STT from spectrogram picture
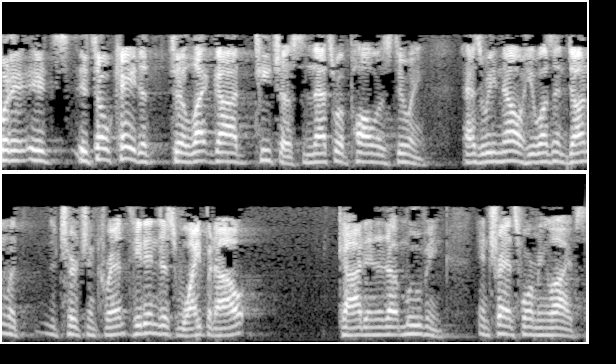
But it's, it's okay to, to let God teach us, and that's what Paul was doing. As we know, he wasn't done with the church in Corinth. He didn't just wipe it out. God ended up moving and transforming lives.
